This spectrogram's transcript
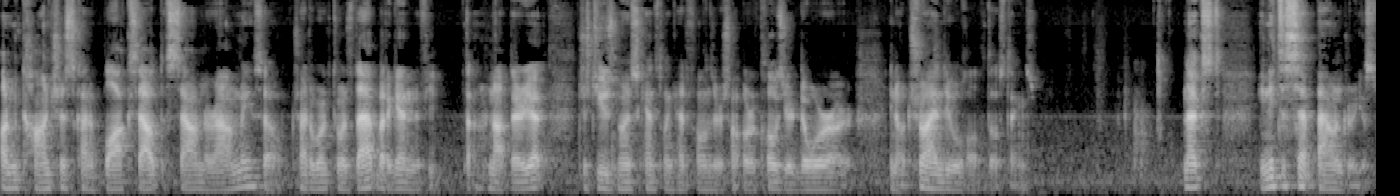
unconscious kind of blocks out the sound around me. So try to work towards that. But again, if you're not there yet, just use noise canceling headphones or something, or close your door or, you know, try and do all of those things. Next, you need to set boundaries.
